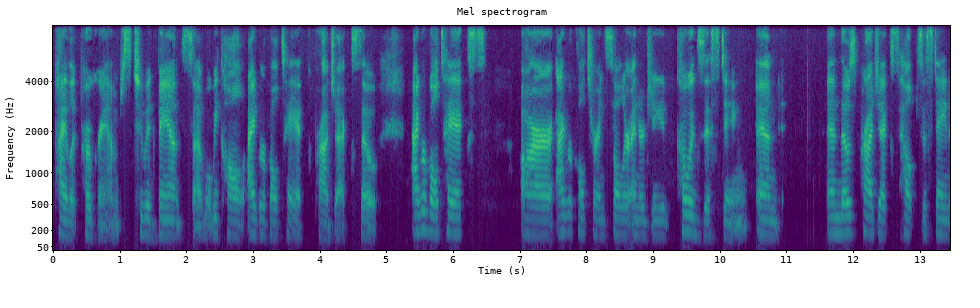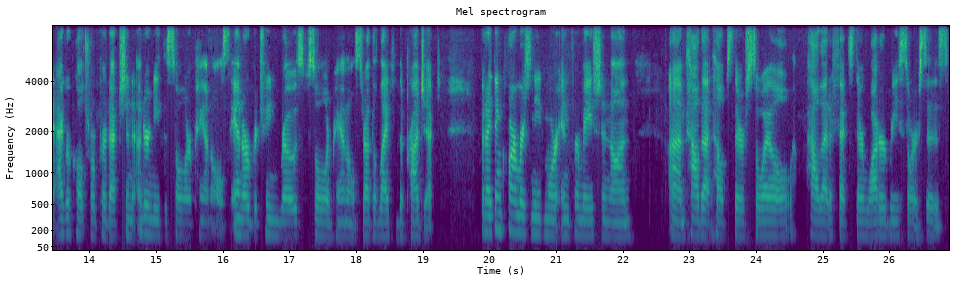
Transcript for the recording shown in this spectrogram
pilot programs to advance uh, what we call agrivoltaic projects. So, agrivoltaics are agriculture and solar energy coexisting, and and those projects help sustain agricultural production underneath the solar panels and or between rows of solar panels throughout the life of the project. But I think farmers need more information on um, how that helps their soil, how that affects their water resources.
